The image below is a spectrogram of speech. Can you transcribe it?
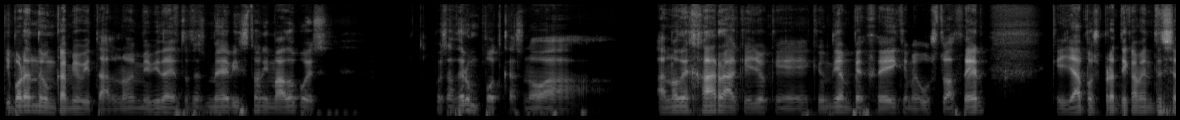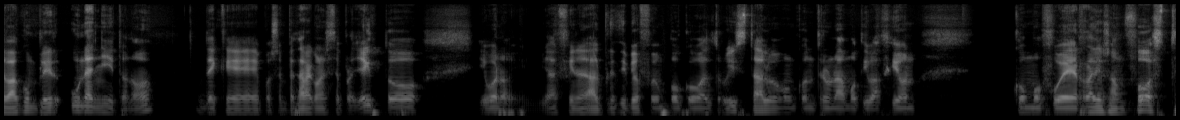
y por ende un cambio vital, ¿no? En mi vida. Y entonces me he visto animado, pues, pues a hacer un podcast, ¿no? A, no dejar aquello que, un día empecé y que me gustó hacer, que ya pues prácticamente se va a cumplir un añito, ¿no? De que pues empezara con este proyecto. Y bueno, y al final, al principio fue un poco altruista, luego encontré una motivación como fue Radio San Fost.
